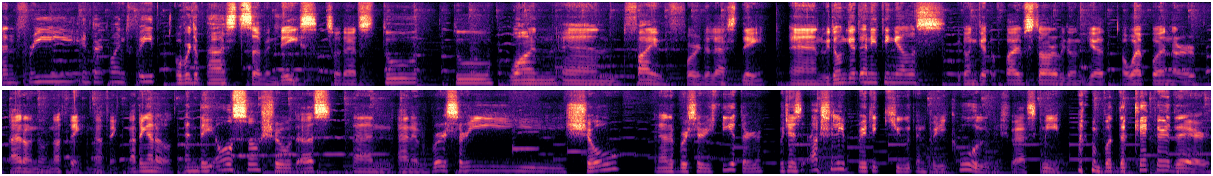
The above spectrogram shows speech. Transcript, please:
10 free intertwined fate over the past 7 days. So that's 2, 2, 1, and 5 for the last day and we don't get anything else. We don't get a five star we don't get a weapon or i don't know nothing nothing nothing at all. And they also showed us an anniversary show an anniversary theater which is actually pretty cute and pretty cool if you ask me. But the kicker there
